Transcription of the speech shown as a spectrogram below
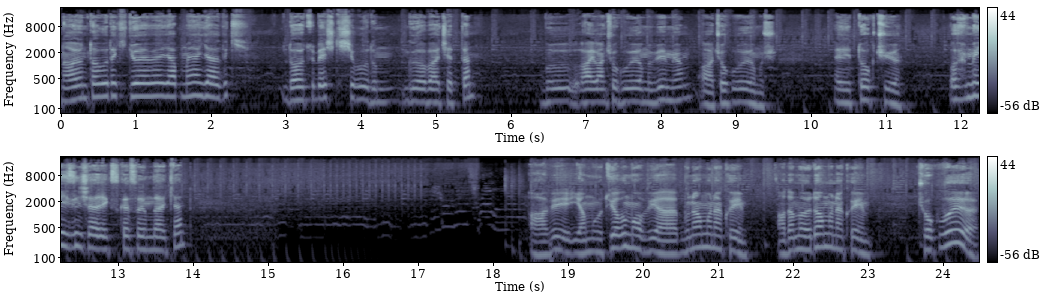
Narun Tavu'daki görevi yapmaya geldik. 4'ü 5 kişi buldum Global Chat'ten. Bu hayvan çok vuruyor mu bilmiyorum. Aa çok vuruyormuş. Evet tokçuyu. Ölmeyiz inşallah ex kasarımdayken. Abi yamultuyor bu mob ya. Bunu amına koyayım. Adam öldü amına koyayım. Çok vuruyor.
